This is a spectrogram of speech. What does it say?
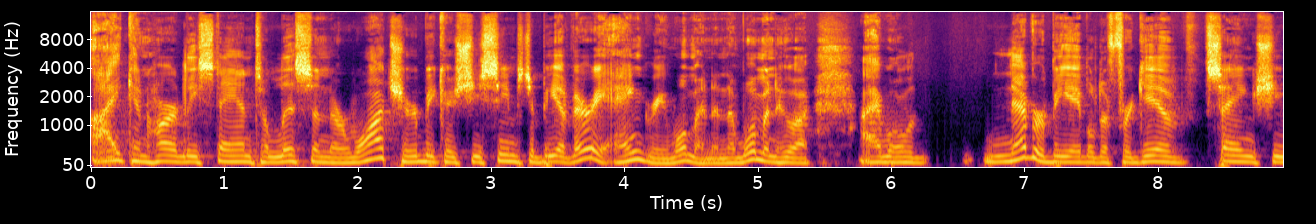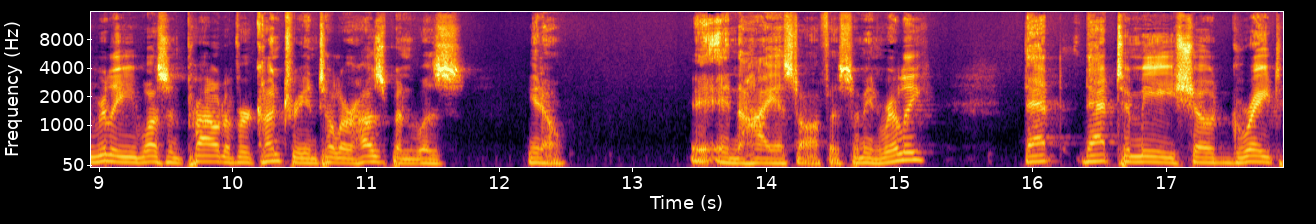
I can hardly stand to listen or watch her because she seems to be a very angry woman and a woman who I, I will never be able to forgive saying she really wasn't proud of her country until her husband was, you know, in the highest office. I mean, really? That that to me showed great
